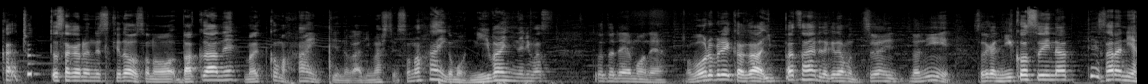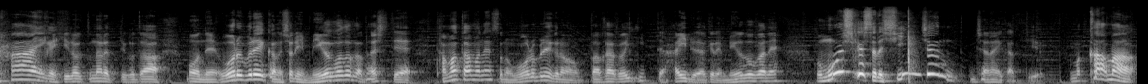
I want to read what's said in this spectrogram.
かちょっと下がるんですけど、その爆破ね、巻き込む範囲っていうのがありまして、その範囲がもう2倍になります。ということで、もうね、ウォールブレイカーが一発入るだけでも強いのに、それが2コスになって、さらに範囲が広くなるっていうことは、もうね、ウォールブレイカーの処理にメガゴとか出して、たまたまね、そのウォールブレイカーの爆破が1って入るだけでメガゴがね、もしかしたら死んじゃうんじゃないかっていう。まあ、か、まあ、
